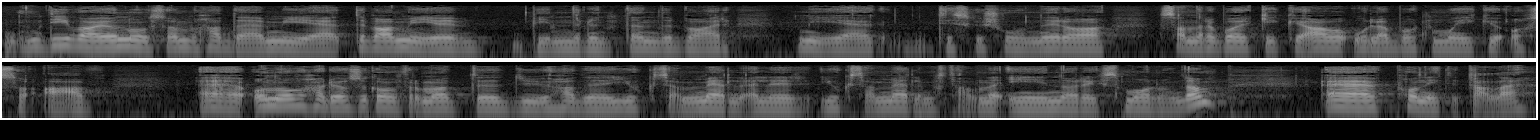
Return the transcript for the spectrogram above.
De var jo noe som hadde mye Det var mye vind rundt den, det var mye diskusjoner. Og Sandra Borch gikk jo av, og Ola Borten Moe gikk jo også av. Eh, og nå har det også kommet fram at du hadde juksa, med, juksa medlemstallene i Norges Målungdom eh, på 90-tallet.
